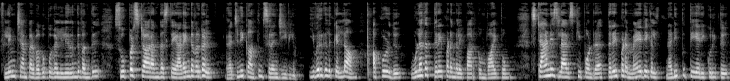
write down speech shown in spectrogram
ஃபிலிம் சேம்பர் வகுப்புகளிலிருந்து வந்து சூப்பர் ஸ்டார் அந்தஸ்தை அடைந்தவர்கள் ரஜினிகாந்தும் சிரஞ்சீவியும். இவர்களுக்கெல்லாம் அப்பொழுது உலக திரைப்படங்களை பார்க்கும் வாய்ப்பும் ஸ்டானிஸ்லாவ்ஸ்கி போன்ற திரைப்பட மேதைகள் நடிப்பு தியரி குறித்து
